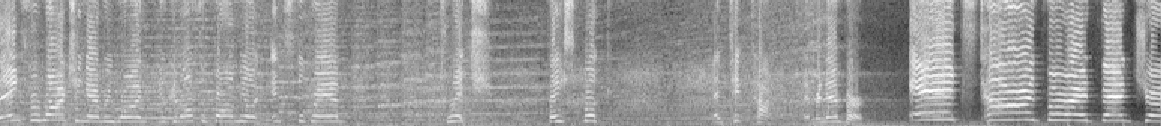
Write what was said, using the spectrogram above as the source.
Thanks for watching, everyone. You can also follow me on Instagram, Twitch, Facebook, and TikTok. And remember, it's time for adventure!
